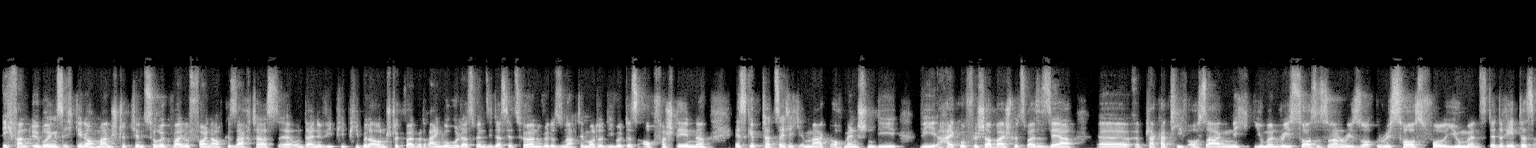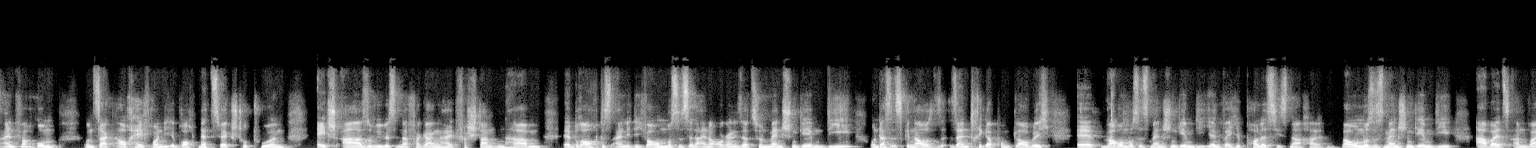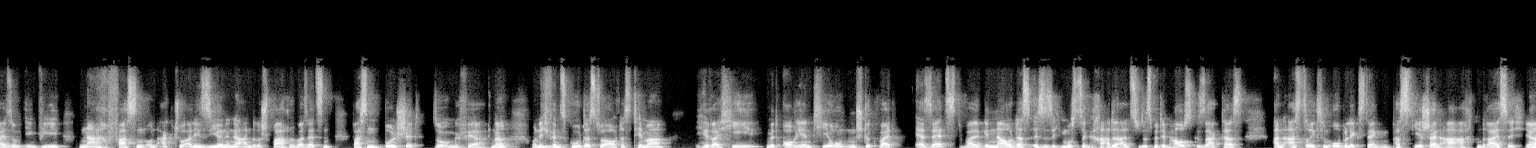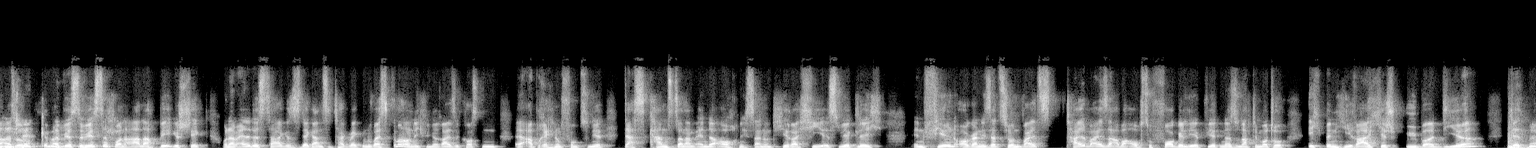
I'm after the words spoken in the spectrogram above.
ich fand übrigens, ich gehe noch mal ein Stückchen zurück, weil du vorhin auch gesagt hast äh, und deine VP People auch ein Stück weit mit reingeholt hast, wenn sie das jetzt hören würde, so nach dem Motto, die wird das auch verstehen. Ne? Es gibt tatsächlich im Markt auch Menschen, die wie Heiko Fischer beispielsweise sehr äh, plakativ auch sagen, nicht Human Resources, sondern Resourceful Humans. Der dreht das einfach mhm. rum und sagt auch, hey Freunde, ihr braucht Netzwerkstrukturen. HR, so wie wir es in der Vergangenheit verstanden haben, äh, braucht es eigentlich nicht. Warum muss es in einer Organisation Menschen geben, die, und das ist genau sein Triggerpunkt, glaube ich, äh, warum muss es Menschen geben, die irgendwelche Policies nachhalten? Warum muss es Menschen geben, die Arbeitsanweisungen irgendwie nachfassen und aktualisieren, in eine andere Sprache übersetzen? Was ein Bullshit, so ungefähr. Ne? Und ich mhm. finde es gut, dass du auch das Thema Hierarchie mit Orientierung ein Stück weit ersetzt, weil genau das ist es. Ich musste gerade, als du das mit dem Haus gesagt hast, an Asterix und Obelix denken. Passierschein A38. Ja, also genau. dann wirst du, wirst du von A nach B geschickt und am Ende des Tages ist der ganze Tag weg und du weißt immer noch nicht, wie eine Reisekostenabrechnung funktioniert. Das kann es dann am Ende auch nicht sein. Und Hierarchie ist wirklich in vielen Organisationen, weil es teilweise aber auch so vorgelebt wird, ne? so nach dem Motto, ich bin hierarchisch über dir.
